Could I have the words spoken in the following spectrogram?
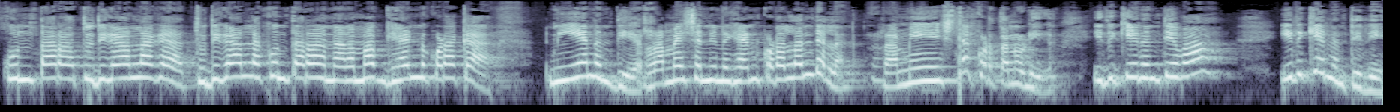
ಕುಂತಾರ ತುದಿಗಾಲ್ನಾಗ? ತುದಿಗಾಲ್ನ ಕುಂತಾರ? ನನ್ನ ಮಗ ಹೆಣ್ಣು ಕೊಡಕ. ನೀ ಏನಂತೀಯ ರಮೇಶ ನಿನಗೆ ಹೆಣ್ಣು ಕೊಡಲ್ಲ ಅಂದಲ್ಲ ರಮೇಶ್ನ ಕೊಡ್ತಾ ನೋಡಿ ಈಗ. ಇದಕ್ಕೇನಂತೀವ? ಇದಕ್ಕೇನಂತೀವಿ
